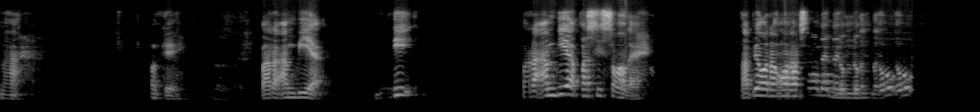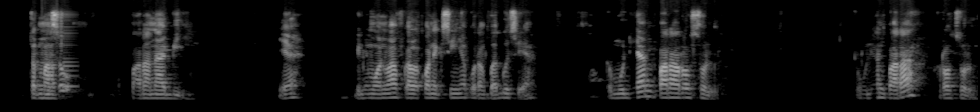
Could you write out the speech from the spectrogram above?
Nah. Oke. Okay. Para ambia. Jadi para ambia pasti soleh. Tapi orang-orang soleh belum tentu termasuk para nabi. Ya. Ini mohon maaf kalau koneksinya kurang bagus ya. Kemudian para rasul. Kemudian para rasul.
